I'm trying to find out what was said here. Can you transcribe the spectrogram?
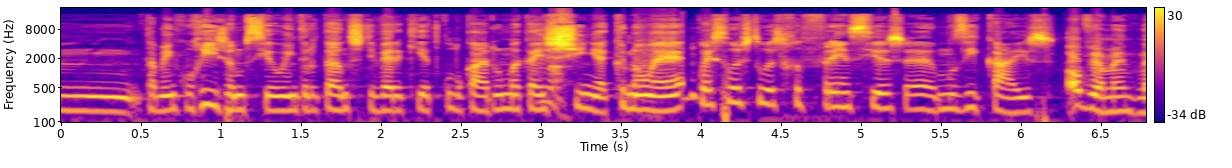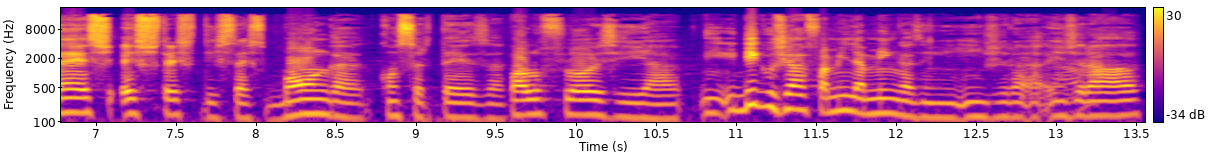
Um, também corrija-me se eu, entretanto, estiver aqui a te colocar numa caixinha não. que não é. Quais são as tuas referências uh, musicais? Obviamente, né? Estes três que disseste, Bonga, com certeza, Paulo Flores e a. E digo já a família Mingas em, em, geral, em geral,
